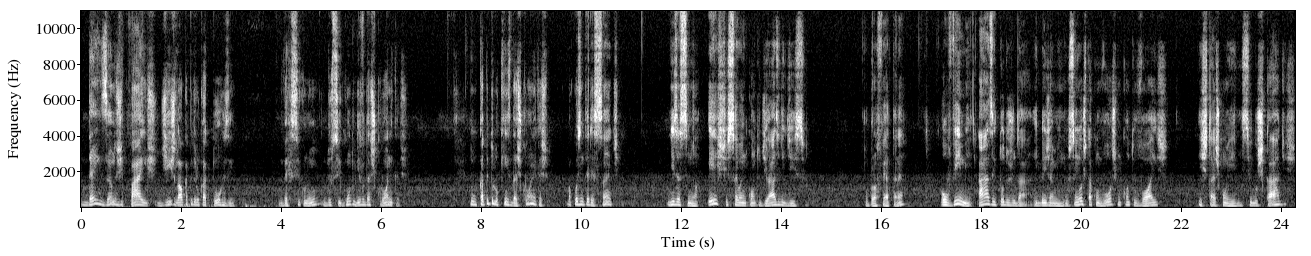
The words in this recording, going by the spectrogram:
10 anos de paz, diz lá o capítulo 14, versículo 1 do segundo livro das Crônicas. No capítulo 15 das Crônicas, uma coisa interessante, diz assim, ó, este saiu ao encontro de Asa e lhe disse, o profeta, né? Ouvi-me, Asa e todo Judá e Benjamim, o Senhor está convosco enquanto vós estás com ele. Se o buscardes,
